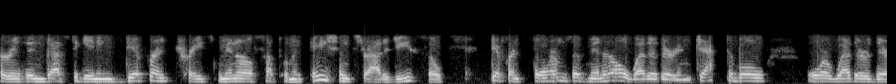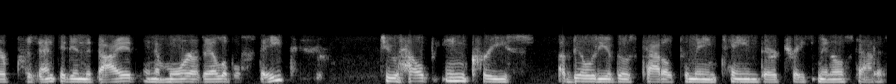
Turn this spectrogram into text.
or is investigating different trace mineral supplementation strategies. So different forms of mineral, whether they're injectable or whether they're presented in the diet in a more available state to help increase ability of those cattle to maintain their trace mineral status.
